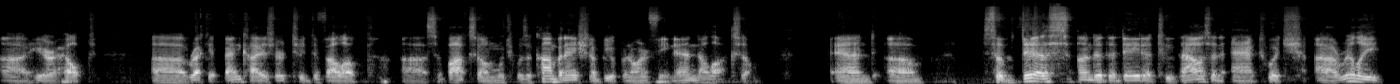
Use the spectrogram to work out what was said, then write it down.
uh, here helped uh, Reckitt Benckiser to develop uh, Suboxone, which was a combination of buprenorphine and naloxone. And um, so this, under the Data 2000 Act, which uh, really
